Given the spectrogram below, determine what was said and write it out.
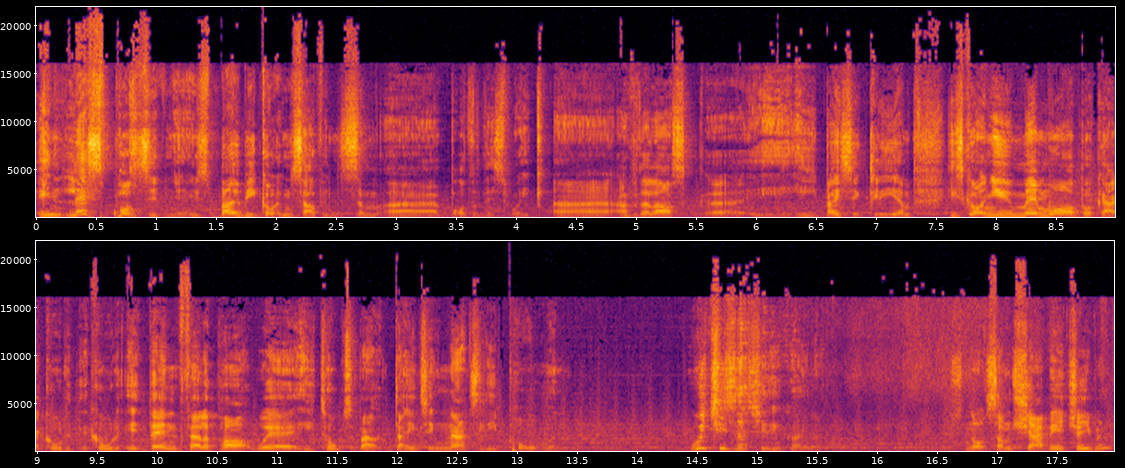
In less positive news, Moby got himself into some uh, bother this week. Uh, over the last, uh, he, he, basically um, he's got a new memoir book out called it, called "It Then Fell Apart," where he talks about dating Natalie Portman, which is actually quite. It's not some shabby achievement.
